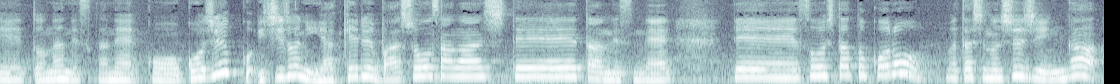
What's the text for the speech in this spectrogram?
えーと何ですかねこう50個一度に焼ける場所を探してたんですね。でそうしたところ私の主人が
